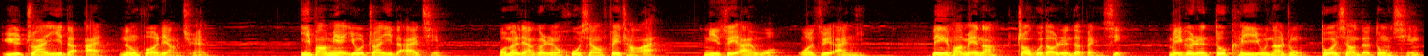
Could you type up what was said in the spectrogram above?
与专一的爱能否两全？一方面有专一的爱情，我们两个人互相非常爱，你最爱我，我最爱你。另一方面呢，照顾到人的本性。每个人都可以有那种多项的动情，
